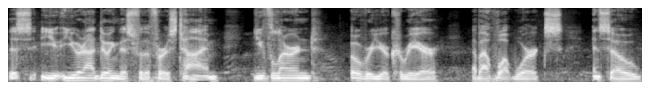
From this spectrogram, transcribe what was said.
This you, you're not doing this for the first time. You've learned over your career about what works, and so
